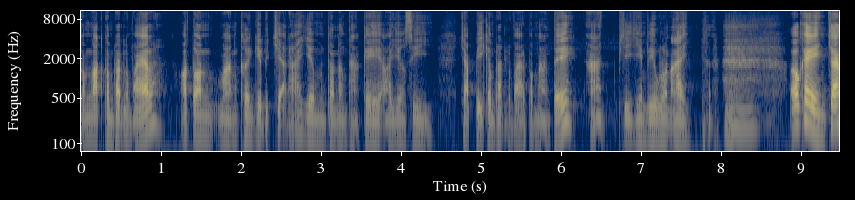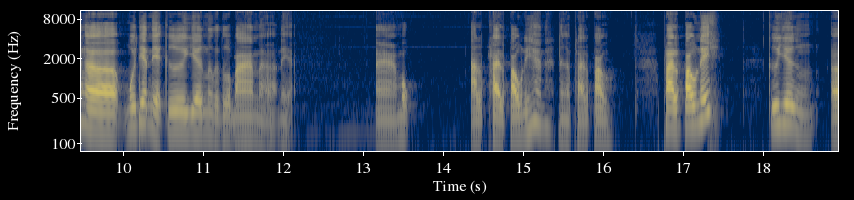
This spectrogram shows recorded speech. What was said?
កំណត់កម្រិត level អត់ទាន់បានឃើញគេបញ្ជាក់ដែរយើងមិនទាន់ដឹងថាគេឲ្យយើងស៊ីចាប់ពីកម្រិត level ប្រហែលទេអាចព្យាយាមរៀវខ្លួនឯងអូខេអញ្ចឹងមួយទៀតនេះគឺយើងនឹងទទួលបាននេះអាមុខអាផ្លែលប៉ៅនេះណានឹងផ្លែលប៉ៅផ្លែលប៉ៅនេះ គឺយើង អឺ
